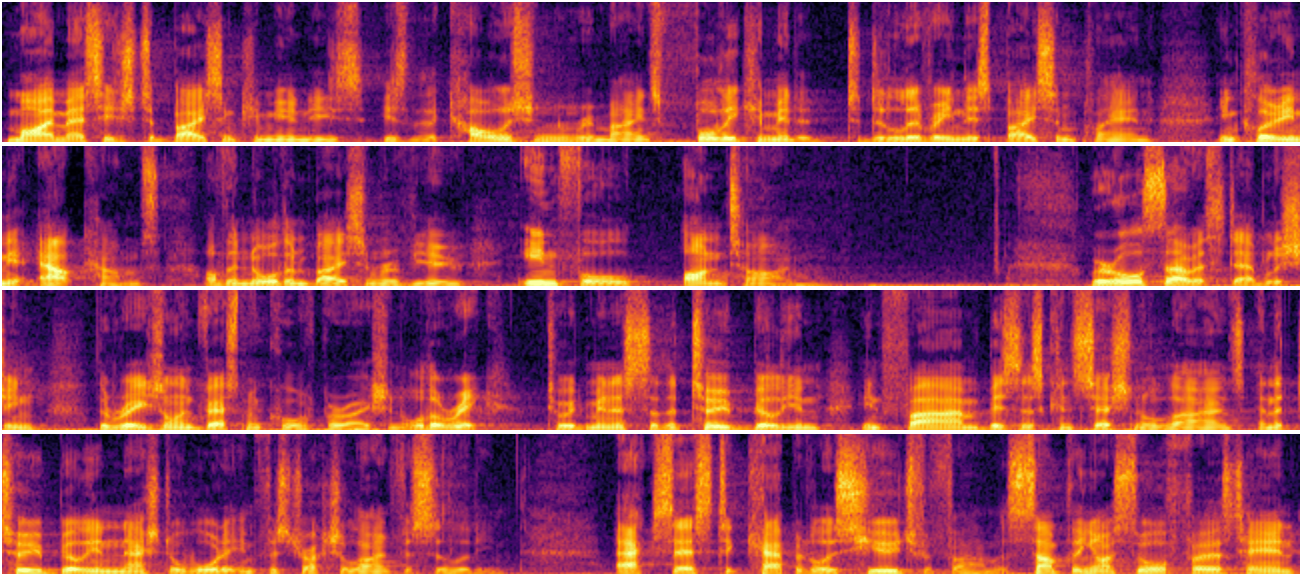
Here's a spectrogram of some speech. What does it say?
My message to basin communities is that the Coalition remains fully committed to delivering this basin plan, including the outcomes of the Northern Basin Review, in full, on time. We're also establishing the Regional Investment Corporation, or the RIC, to administer the 2 billion in farm business concessional loans and the 2 billion National Water Infrastructure Loan Facility. Access to capital is huge for farmers, something I saw firsthand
